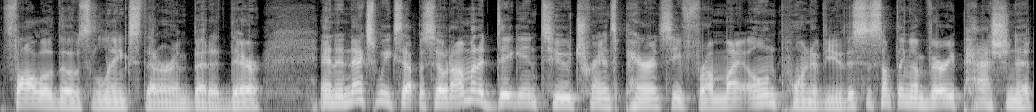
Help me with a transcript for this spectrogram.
follow those links that are embedded there. And in next week's episode, I'm going to dig into transparency from my own point of view. This is something I'm very passionate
